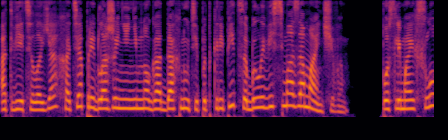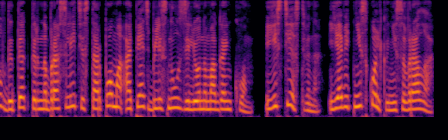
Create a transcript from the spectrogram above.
Ответила я, хотя предложение немного отдохнуть и подкрепиться было весьма заманчивым. После моих слов детектор на браслете Старпома опять блеснул зеленым огоньком. Естественно, я ведь нисколько не соврала.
